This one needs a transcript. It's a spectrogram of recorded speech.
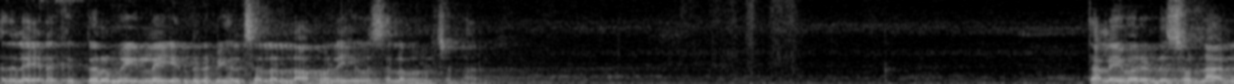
அதில் எனக்கு பெருமை இல்லை என்று நபிகள் ஸல்லல்லாஹு அலஹி வஸல்லம் அவர்கள் சொன்னார்கள். தலைவர் என்று சொன்னால்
